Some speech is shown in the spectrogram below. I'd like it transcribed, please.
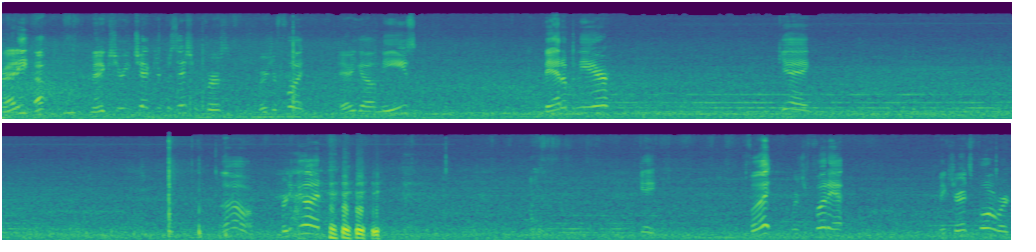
Ready? Up. Make sure you check your position first. Where's your foot? There you go. Knees. Bat up in the air. Okay. Oh, pretty good. Okay. Foot. Where's your foot at? Make sure it's forward.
